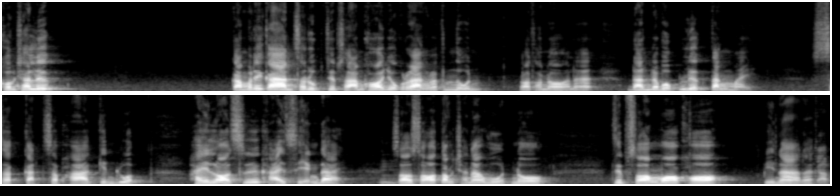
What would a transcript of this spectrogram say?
คมชันลึกกรรมธิการสรุป 13 ข้อยกร่างรัฐธรรมนูญรทนนะฮะดันระบบเลือกตั้งใหม่ สกัดสภากินรวบ ให้ลอดซื้อขายเสียงได้สสต้องชนะโหวตโน 12 มค ปีหน้านะ กับ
